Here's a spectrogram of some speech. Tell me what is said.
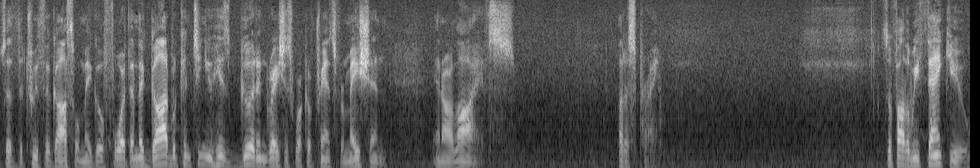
so that the truth of the gospel may go forth and that God would continue his good and gracious work of transformation in our lives. Let us pray. So, Father, we thank you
